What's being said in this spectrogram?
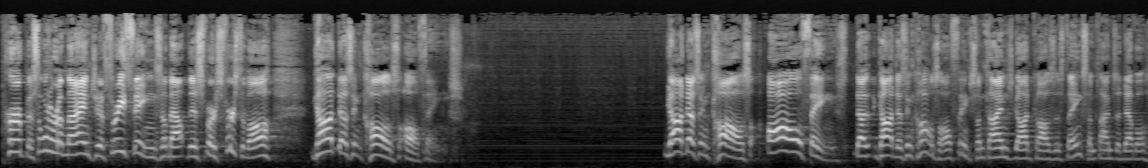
purpose. I want to remind you of three things about this verse. First of all, God doesn't cause all things. God doesn't cause all things. God doesn't cause all things. Sometimes God causes things. Sometimes the devil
